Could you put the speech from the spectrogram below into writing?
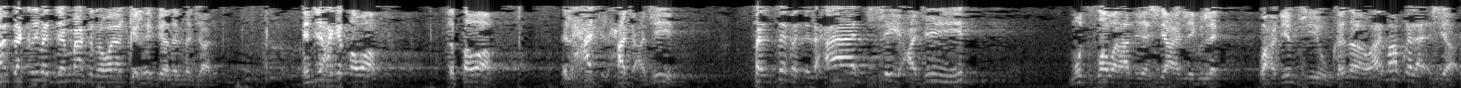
أنا تقريبا جمعت الروايات كلها في هذا المجال. نجي حق الطواف. الطواف. الحج الحج عجيب. فلسفة الحاج شيء عجيب. مو تصور هذه الأشياء اللي يقول لك واحد يمشي وكذا وهي ما بقى الاشياء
